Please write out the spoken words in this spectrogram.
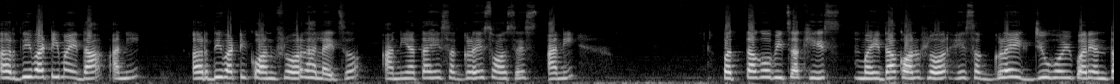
अर्धी वाटी मैदा आणि अर्धी वाटी कॉर्नफ्लोअर घालायचं. आणि आता हे सगळे सॉसेस आणि पत्तागोबीचा खीस मैदा कॉर्नफ्लोअर हे सगळं एकजीव होईपर्यंत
